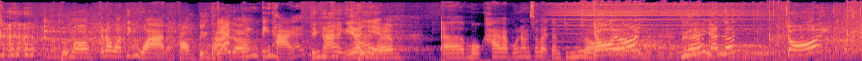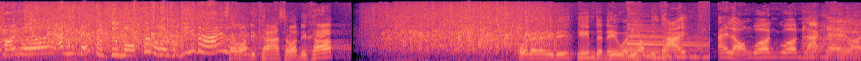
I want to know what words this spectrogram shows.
đúng không? Cái đó qua tiếng hoa rồi không tiếng thái dạ, đó. tiếng tiếng thái á. Tiếng thái là nghĩa là gì? em? Ờ, một hai ba bốn năm sáu bảy tám chín mười. Trời ơi! ghê vậy anh linh? Trời ơi! Mọi người ơi anh đếm được từ một tới mười bằng tiếng thái luôn. sao anh đi kha sao anh đi khắp? Ủa đây đi kiếm tình yêu đi học tiếng thái. Ai lộn quên quên lạc đề rồi.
